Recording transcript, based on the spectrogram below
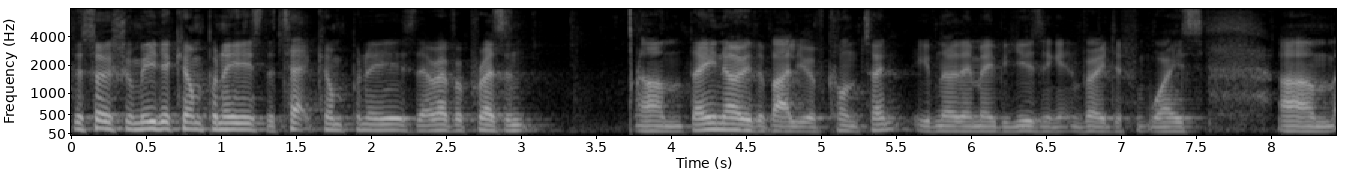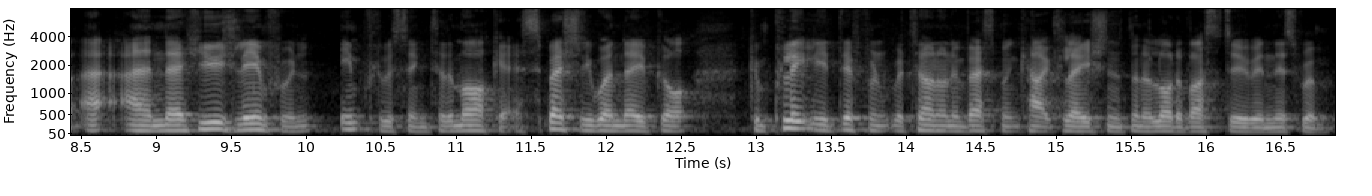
the social media companies, the tech companies, they're ever present. Um, they know the value of content, even though they may be using it in very different ways. Um, and they're hugely influ- influencing to the market, especially when they've got completely different return on investment calculations than a lot of us do in this room.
